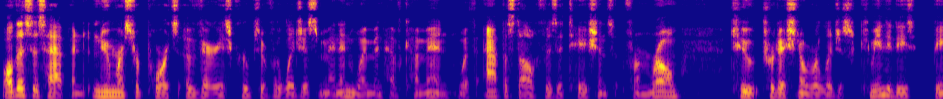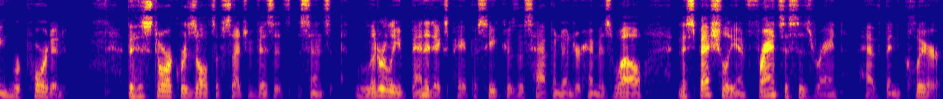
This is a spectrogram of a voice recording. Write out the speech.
While this has happened, numerous reports of various groups of religious men and women have come in, with apostolic visitations from Rome to traditional religious communities being reported. The historic results of such visits since literally Benedict's papacy, because this happened under him as well, and especially in Francis's reign, have been clear,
